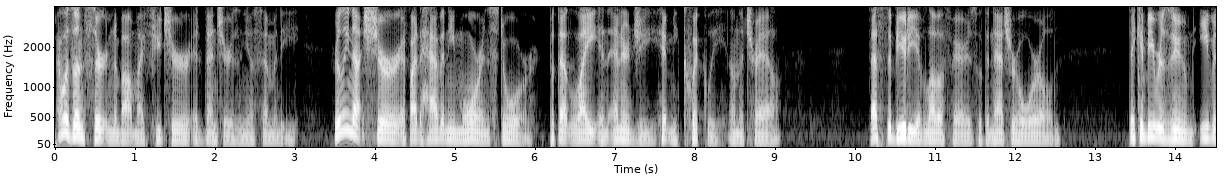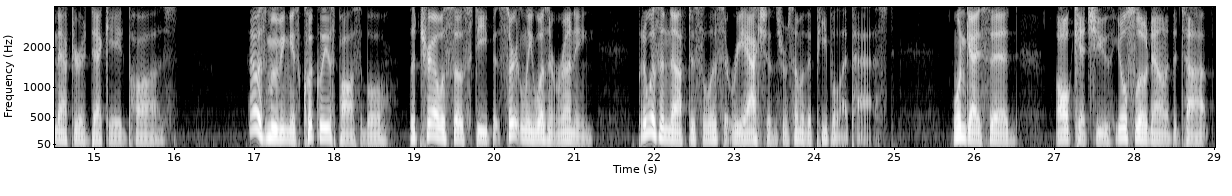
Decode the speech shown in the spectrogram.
I was uncertain about my future adventures in Yosemite, really not sure if I'd have any more in store, but that light and energy hit me quickly on the trail. That's the beauty of love affairs with the natural world. They can be resumed even after a decade pause. I was moving as quickly as possible. The trail was so steep it certainly wasn't running, but it was enough to solicit reactions from some of the people I passed. One guy said, I'll catch you. You'll slow down at the top.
